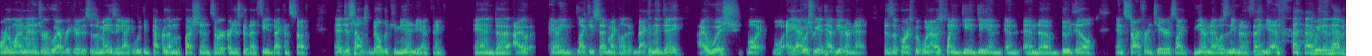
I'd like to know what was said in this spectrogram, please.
or the line manager or whoever here. This is amazing. I can, we can pepper them with questions or, or just get that feedback and stuff. And it just helps build the community, I think. And uh, I, I mean, like you said, Michael, back in the day, I wish, well, well, a, I wish we had had the internet because, of course, but when I was playing D and D and and and uh, Boot Hill and Star Frontiers, like the internet wasn't even a thing yet. we didn't have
